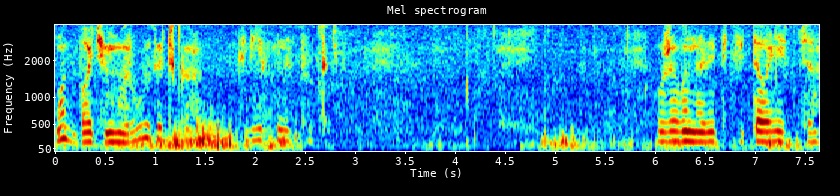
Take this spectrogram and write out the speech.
От бачимо розочка квітне тут. Уже вона відквітається.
